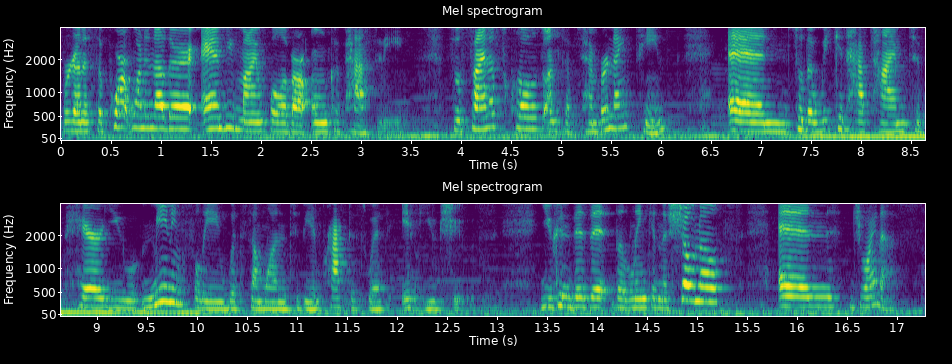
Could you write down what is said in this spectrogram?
we're gonna support one another, and be mindful of our own capacity. So, signups close on September 19th, and so that we can have time to pair you meaningfully with someone to be in practice with if you choose. You can visit the link in the show notes and join us.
